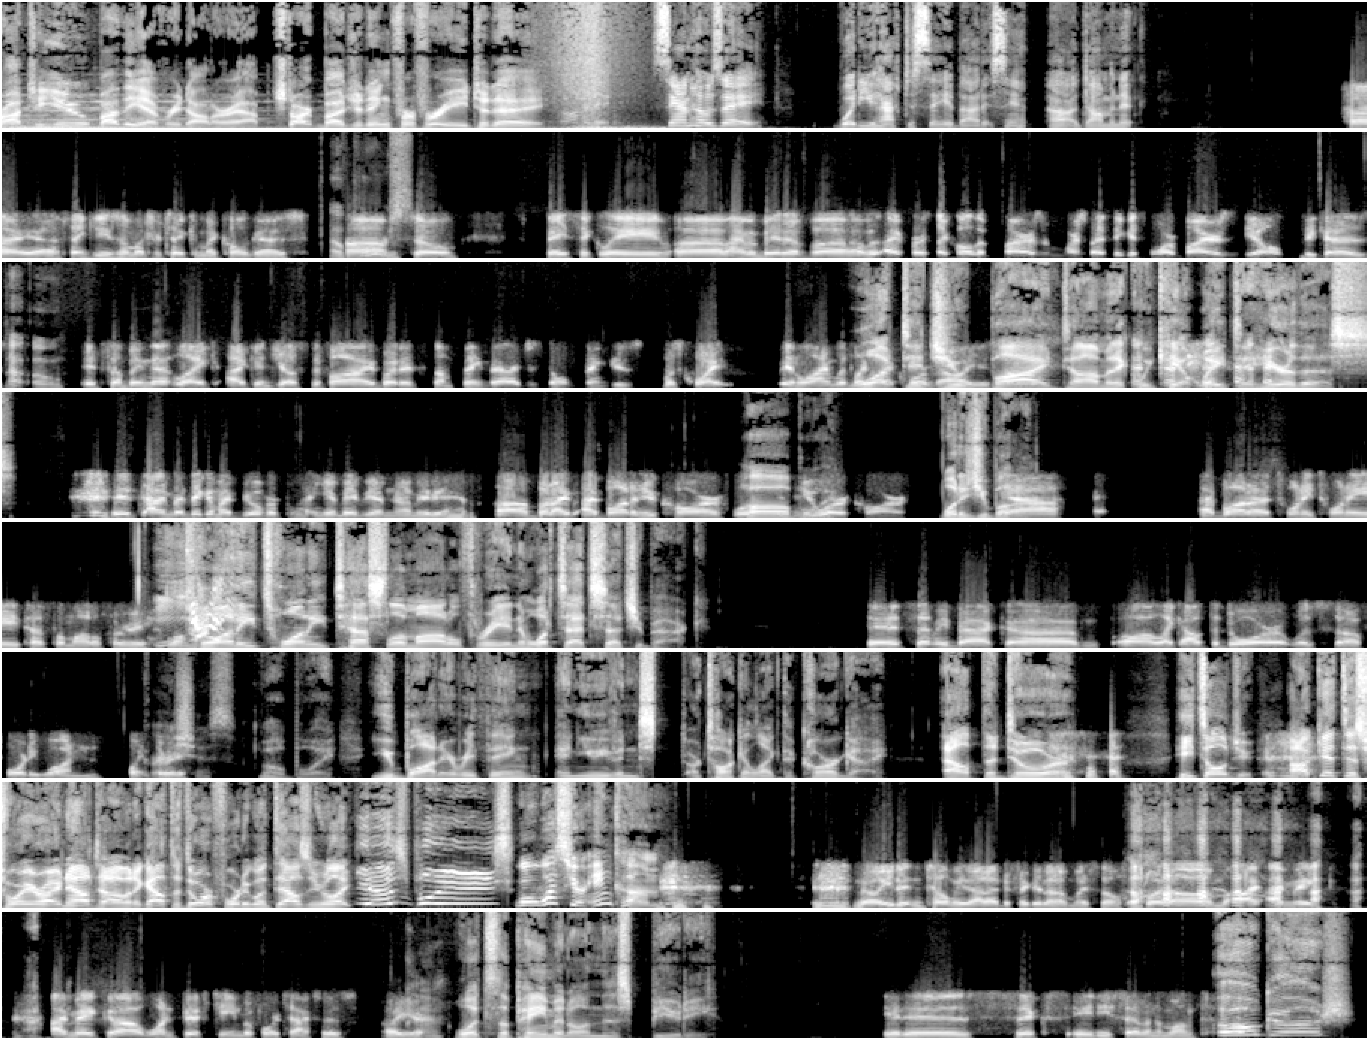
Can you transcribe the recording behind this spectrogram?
Brought to you by the Every Dollar app. Start budgeting for free today. Dominic, San Jose. What do you have to say about it, San, uh, Dominic? Hi, uh, thank you so much for taking my call, guys. Of Um, course. so basically, uh, I'm a bit of a, I was- I first I called it buyer's remorse, but I think it's more buyer's guilt because Uh oh. it's something that like I can justify, but it's something that I just don't think is was quite in line with like my what core did you values. buy, Dominic? We can't wait to hear this. It's, I'm, I think I might be overplaying it. Maybe I'm not. Maybe I am. Uh, but I, I bought a new car. Well, Oh, a boy. newer car. What did you buy? Yeah. I bought a 2020 Tesla Model 3. Long- 2020 Tesla Model 3. And then what's that set you back? It sent me back, um, uh, like out the door. It was uh, 41.3. Gracious. Oh, boy. You bought everything, and you even are talking like the car guy. Out the door. he told you, I'll get this for you right now, Dominic. Out the door, 41000 You're like, yes, please. Well, what's your income? No, he didn't tell me that. I had to figure that out myself. But um, I, I make I make uh, 115 before taxes a year. Okay. What's the payment on this beauty? It is 687 a month. Oh, gosh.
